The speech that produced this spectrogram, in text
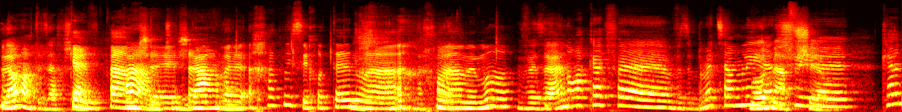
לא אמרת את זה עכשיו. כן, פעם, שדיברנו. באחת משיחותינו נכון. המהממות. וזה היה נורא כיף, אה, וזה באמת שם לי מאוד מאפשר. אה, כן,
